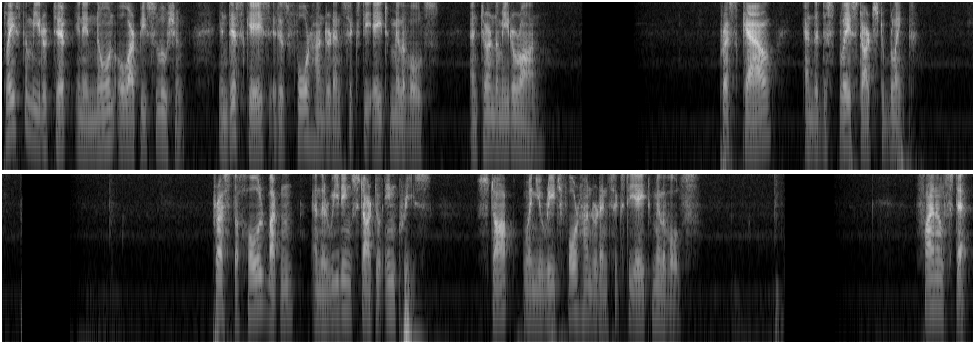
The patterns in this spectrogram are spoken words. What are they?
Place the meter tip in a known ORP solution. In this case, it is 468 millivolts and turn the meter on. Press Cal and the display starts to blink. Press the hold button and the readings start to increase. Stop when you reach 468 millivolts. Final step.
